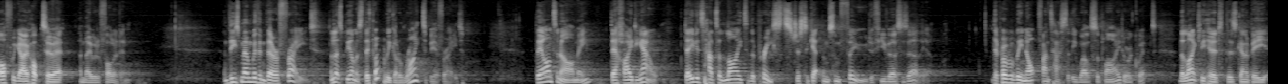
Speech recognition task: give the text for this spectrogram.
off we go, hop to it, and they would have followed him. And these men with him, they're afraid. And let's be honest, they've probably got a right to be afraid. They aren't an army, they're hiding out. David's had to lie to the priests just to get them some food a few verses earlier. They're probably not fantastically well supplied or equipped. The likelihood there's going to be,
